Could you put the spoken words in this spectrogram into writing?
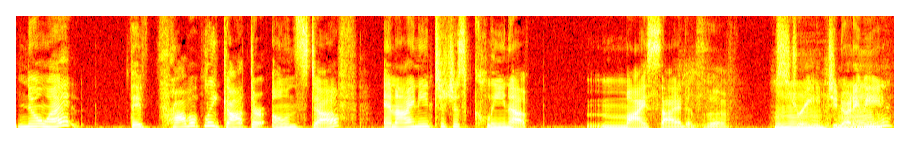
You know what? They've probably got their own stuff, and I need to just clean up my side of the street. Do you know what I mm-hmm. mean?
